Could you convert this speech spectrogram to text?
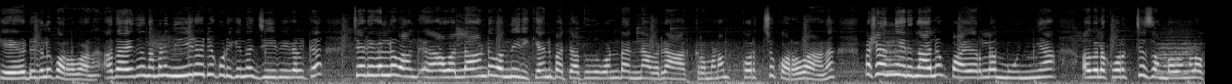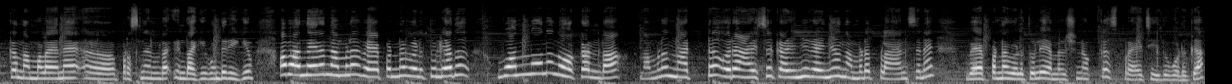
കേടുകൾ കുറവാണ്. അതായത് നമ്മൾ നീരൂറ്റി കുടിക്കുന്ന ജീവികൾക്ക് ചെടികളിൽ വല്ലാണ്ട് വന്നിരിക്കാൻ പറ്റാത്തത് കൊണ്ട് തന്നെ അവരുടെ ആക്രമണം കുറച്ച് കുറവാണ്. പക്ഷേ എന്നിരുന്നാലും പയറിലെ മുഞ്ഞ അതുപോലെ കുറച്ച് സംഭവങ്ങളൊക്കെ നമ്മളതിനെ പ്രശ്നം ഉണ്ടാ- ഉണ്ടാക്കിക്കൊണ്ടിരിക്കും. അപ്പോൾ അന്നേരം നമ്മൾ വേപ്പെണ്ണ വെളുത്തുള്ളി അത് വന്നു എന്ന് നോക്കണ്ട. നമ്മൾ നട്ട് ഒരാഴ്ച കഴിഞ്ഞ് കഴിഞ്ഞാൽ നമ്മുടെ പ്ലാന്റ്സിനെ വേപ്പെണ്ണ വെളുത്തുള്ളി എമൽഷനൊക്കെ സ്പ്രേ ചെയ്ത് കൊടുക്കുക.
